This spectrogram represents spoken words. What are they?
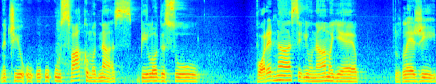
znači u, u, u svakom od nas bilo da su pored nas ili u nama je leži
